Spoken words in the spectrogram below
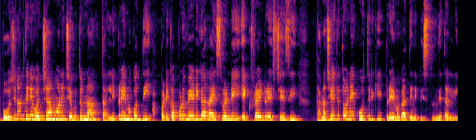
భోజనం తిని వచ్చాము అని చెబుతున్న తల్లి ప్రేమ కొద్దీ అప్పటికప్పుడు వేడిగా రైస్ వండి ఎగ్ ఫ్రైడ్ రైస్ చేసి తన చేతితోనే కూతురికి ప్రేమగా తినిపిస్తుంది తల్లి.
